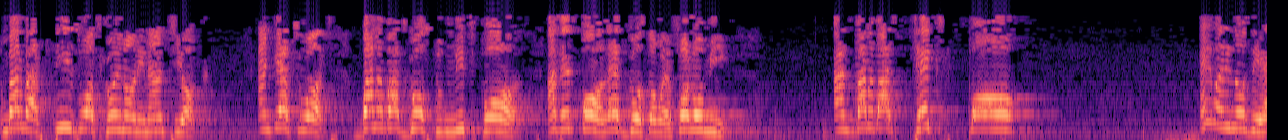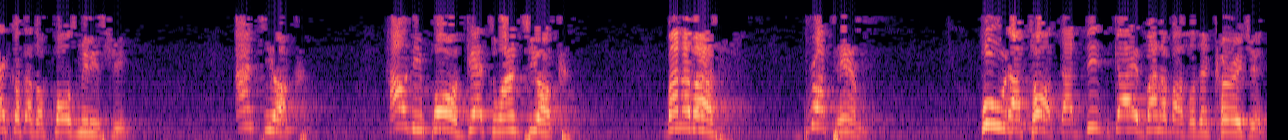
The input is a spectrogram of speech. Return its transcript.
And Barnabas sees what's going on in Antioch. And guess what? Barnabas goes to meet Paul. I said, Paul, let's go somewhere. Follow me. And Barnabas takes Paul. Anybody knows the headquarters of Paul's ministry? Antioch. How did Paul get to Antioch? Barnabas brought him. Who would have thought that this guy Barnabas was encouraging?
